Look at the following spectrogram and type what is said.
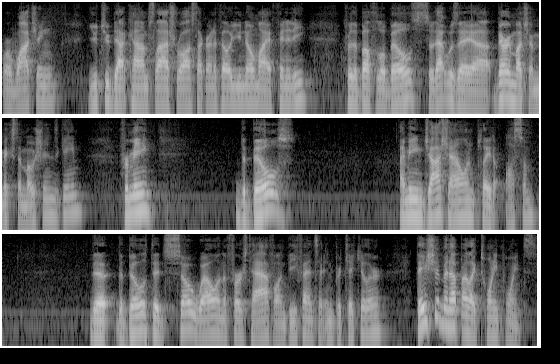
or watching, youtube.com slash Ross NFL, you know my affinity for the Buffalo Bills. So that was a uh, very much a mixed emotions game for me. The Bills, I mean, Josh Allen played awesome. The the Bills did so well in the first half on defense in particular. They should have been up by like 20 points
